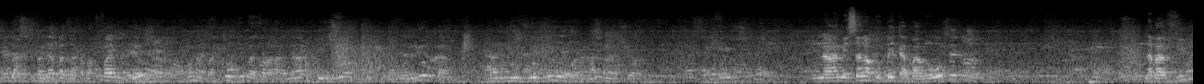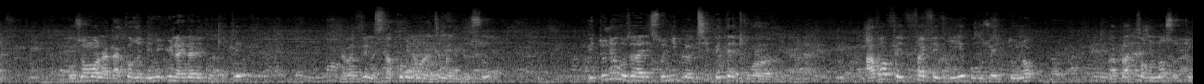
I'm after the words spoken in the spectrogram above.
mais basi bana bazalaka bafani na yo mpona bato oyo bazalaka na besoin ya koyoka banouveauté ya émission na soi na misala kobeta bango na baville ozomona d'accord ebimi une aina ekoki te na baville nasila komi na mona nzema liboso Etonnant kozala disponible aussi peut-être euh, avant fin février bokozwa étonnant na plateforme nyonso tout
